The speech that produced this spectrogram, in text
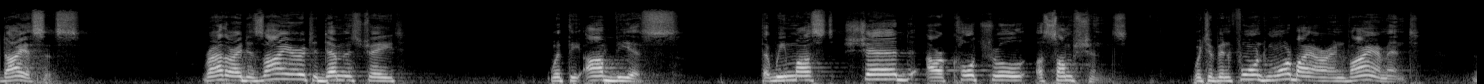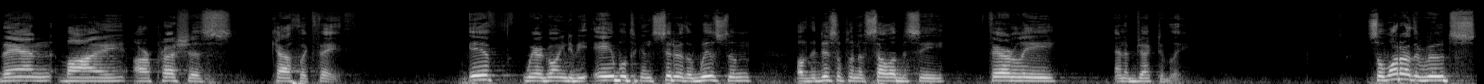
diocese. Rather, I desire to demonstrate with the obvious that we must shed our cultural assumptions, which have been formed more by our environment than by our precious Catholic faith. If we are going to be able to consider the wisdom of the discipline of celibacy fairly and objectively. So, what are the roots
